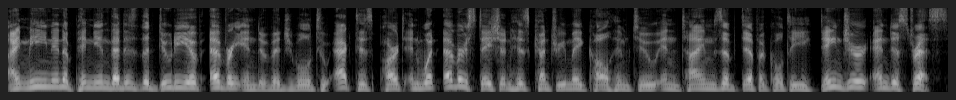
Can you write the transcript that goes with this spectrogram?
I mean an opinion that is the duty of every individual to act his part in whatever station his country may call him to in times of difficulty, danger, and distress.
